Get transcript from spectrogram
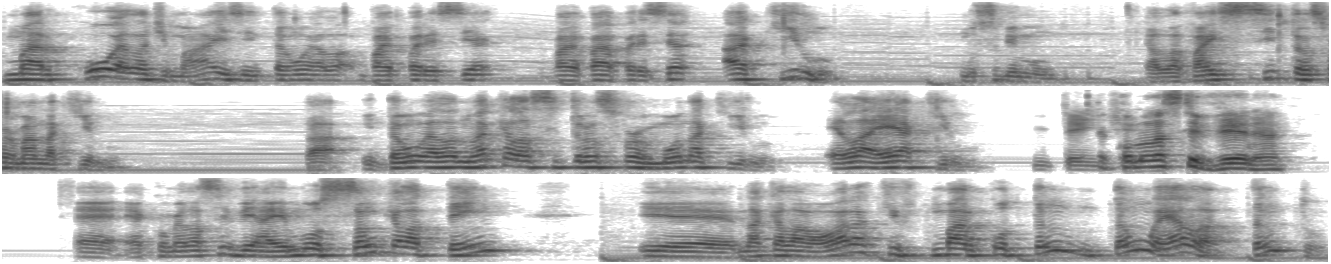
marcou ela demais, então ela vai aparecer, vai, vai aparecer aquilo no submundo. Ela vai se transformar naquilo. Tá? Então, ela não é que ela se transformou naquilo. Ela é aquilo. Entendi. É como ela se vê, né? É, é como ela se vê. A emoção que ela tem é, naquela hora que marcou tão, tão ela, tanto,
